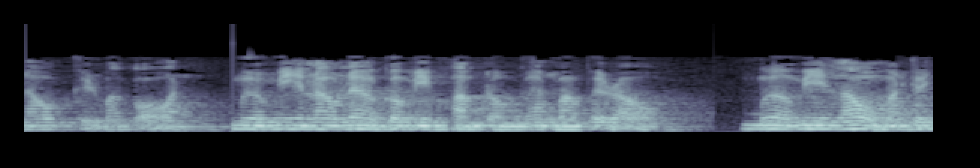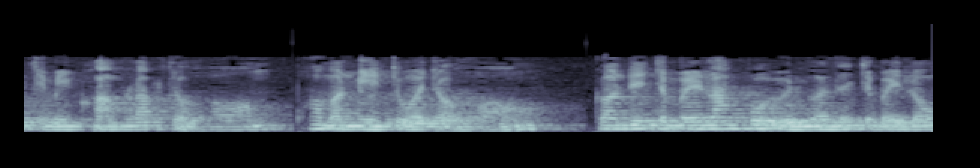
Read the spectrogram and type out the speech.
เราขึ้นมาก่อน เมื่อมีเราแล้วก็มีความต้องการมาเพื่อเรา เมื่อมีเรามันก็จะมีความรักเจ้าของ เพราะมันมีตัวเจ้าของ ก่อนที่จะไปรักผู้อื่นก่อนที่จะไปหลง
